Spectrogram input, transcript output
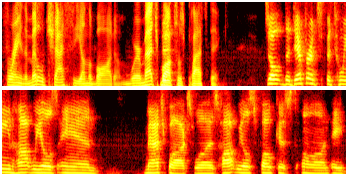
frame, the metal chassis on the bottom, where Matchbox was plastic. So the difference between Hot Wheels and Matchbox was Hot Wheels focused on a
